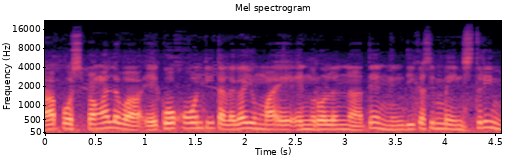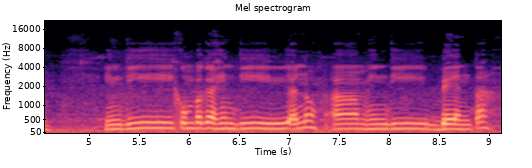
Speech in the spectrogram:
Tapos pangalawa, eh kukonti talaga yung ma-enrollan natin. Hindi kasi mainstream. Hindi kumbaga hindi ano, um, hindi benta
